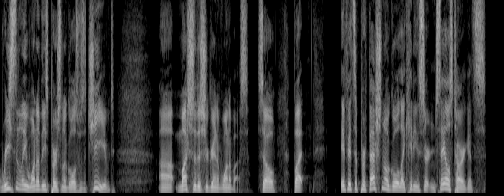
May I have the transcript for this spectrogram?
Recently, one of these personal goals was achieved, uh, much to the chagrin of one of us. So, but if it's a professional goal like hitting certain sales targets,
